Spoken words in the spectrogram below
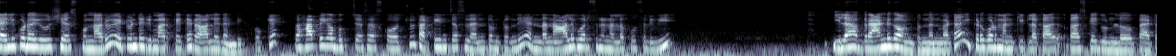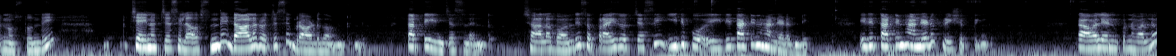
డైలీ కూడా యూజ్ చేసుకున్నారు. ఎటువంటి రిమార్క్ అయితే రాలేదండి. ఓకే సో హ్యాపీగా బుక్ చేసేసుకోవచ్చు. థర్టీ ఇంచెస్ లెంత్ ఉంటుంది. అండ్ నాలుగు వరుసల నల్లపూసలు ఇవి. ఇలా గ్రాండ్గా ఉంటుందన్నమాట. ఇక్కడ కూడా మనకి ఇట్లా కా కాస్కే గుండ్లో ప్యాటర్న్ వస్తుంది. చైన్ వచ్చేసి ఇలా వస్తుంది డాలర్ వచ్చేసి బ్రాడ్గా ఉంటుంది. Thirty inches length. చాలా బాగుంది. సో ప్రైస్ వచ్చేసి ఇది ఇది థర్టీన్ హండ్రెడ్ అండి. ఇది థర్టీన్ హండ్రెడ్ ఫ్రీ షిప్పింగ్. కావాలి అనుకున్న వాళ్ళు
